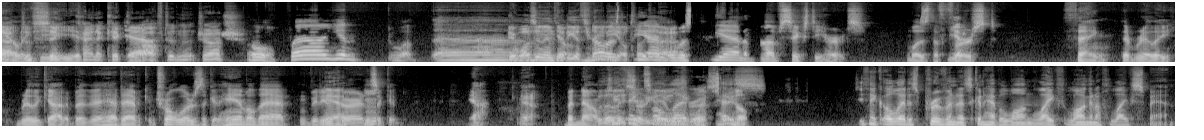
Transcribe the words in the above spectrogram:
Adaptive LED. Sync kind of kicked it off, didn't it, Josh? oh well, you well, uh, It wasn't you know, NVIDIA 3D, No, it was I'll tell you that. It was TN above sixty hertz was the Yeah. first thing that really really got it. But they had to have controllers that could handle that and video Yeah. cards Mhm. that could, yeah, Yeah. But no, But then Do they you think started OLED interesting. has? Do you think OLED has proven it's going to have a long life, long enough lifespan?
